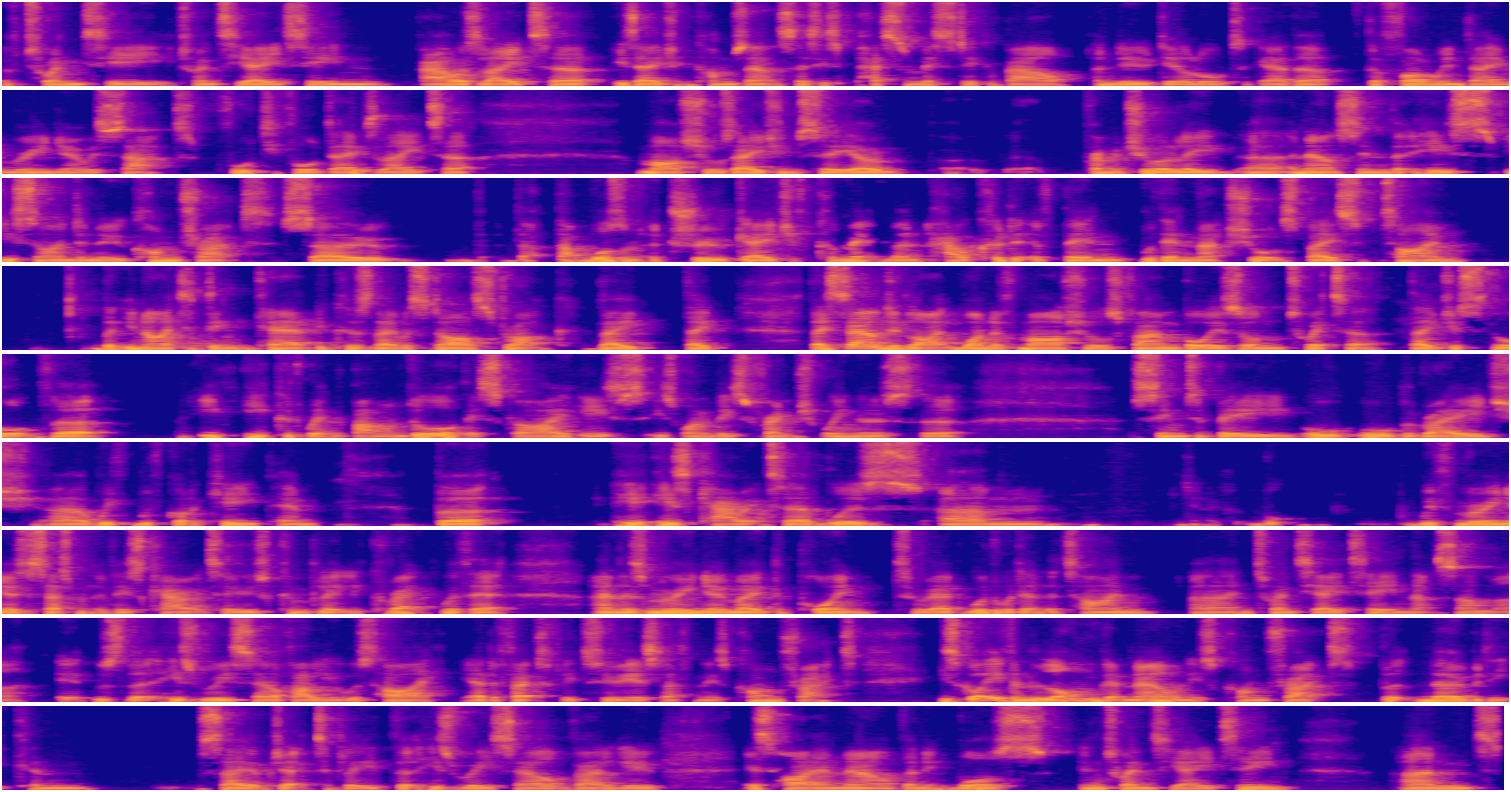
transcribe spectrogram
of 20, 2018. Hours later, his agent comes out and says he's pessimistic about a new deal altogether. The following day, Mourinho is sacked. 44 days later, Martial's agency uh, prematurely uh, announcing that he's he signed a new contract. So th- that that wasn't a true gauge of commitment. How could it have been within that short space of time? but United didn't care because they were starstruck. They they they sounded like one of Martial's fanboys on Twitter. They just thought that he, he could win the Ballon d'Or. This guy, he's he's one of these French wingers that seem to be all, all the rage. Uh, we've we've got to keep him, but his character was, um, you know, with Mourinho's assessment of his character, who's completely correct with it. And as Mourinho made the point to Ed Woodward at the time uh, in 2018, that summer, it was that his resale value was high. He had effectively two years left in his contract. He's got even longer now in his contract, but nobody can say objectively that his resale value is higher now than it was in 2018. And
